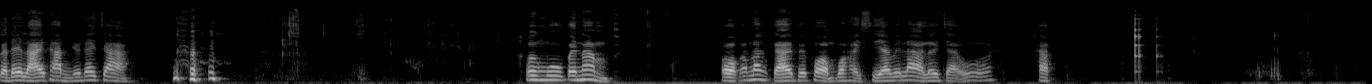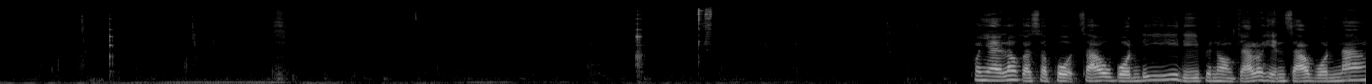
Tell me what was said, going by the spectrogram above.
ก็ได้หลายท่านอยู่ได้จ้าเบื้องมูไปนั่มออกกำลังกายไปพร้อมบ่ให้เสียเวลาเลยจ้าโอ้ยคัก พ่อใหญ่เราก็สะโพดสาวบนดีดีพี่น้องจ๋าเราเห็นสาวบนนั่ง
